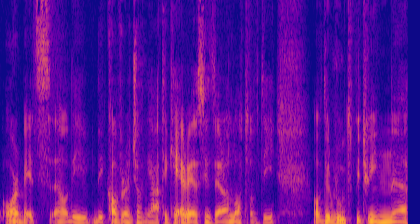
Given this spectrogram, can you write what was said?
orbits or the the coverage of the Arctic areas is there are a lot of the of the routes between uh,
